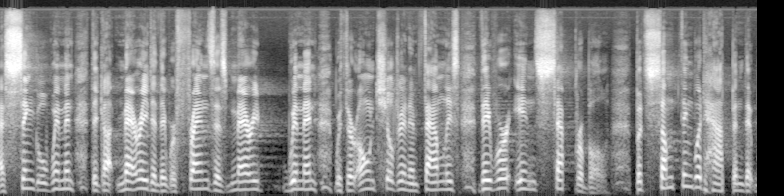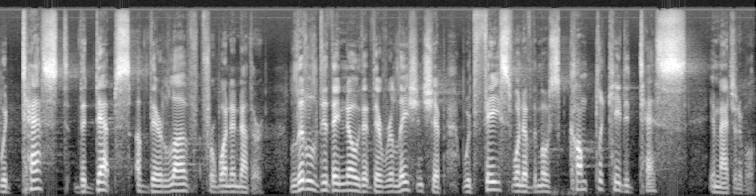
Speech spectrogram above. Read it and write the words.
as single women. They got married and they were friends as married women with their own children and families. They were inseparable. But something would happen that would test the depths of their love for one another. Little did they know that their relationship would face one of the most complicated tests imaginable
